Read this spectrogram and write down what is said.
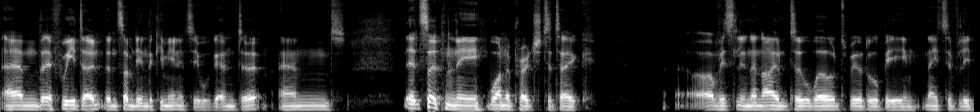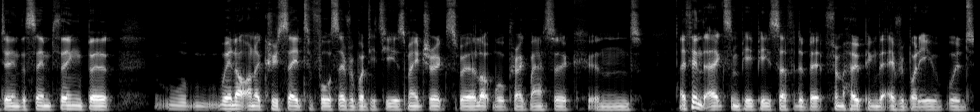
And if we don't, then somebody in the community will go and do it. And it's certainly one approach to take. Obviously, in an ideal world, we would all be natively doing the same thing, but we're not on a crusade to force everybody to use Matrix. We're a lot more pragmatic, and I think that XMPP suffered a bit from hoping that everybody would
